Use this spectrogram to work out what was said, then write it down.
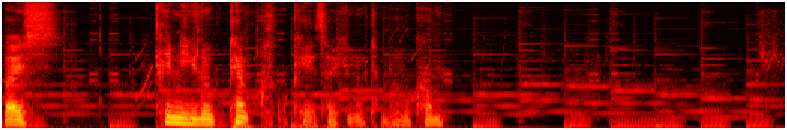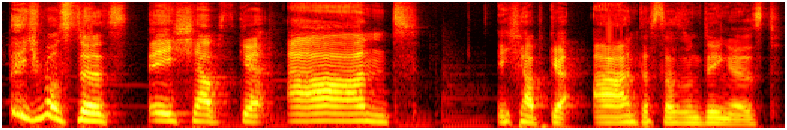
Weil ich kriege nicht genug Tempo. Ach, okay, jetzt habe ich genug Tempo bekommen. Ich wusste es! Ich hab's geahnt! Ich habe geahnt, dass da so ein Ding ist.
